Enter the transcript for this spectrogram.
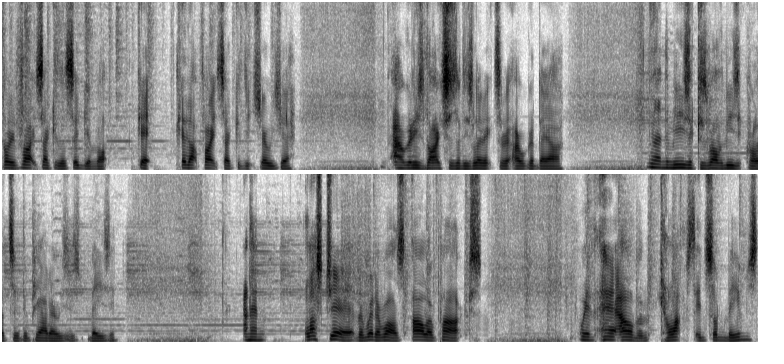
probably 40 seconds of singing, but get, in that 40 seconds it shows you how good his voice is and his lyrics are, how good they are. And the music as well, the music quality of the pianos is amazing. And then last year, the winner was Arlo Parks with her album Collapsed in Sunbeams.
